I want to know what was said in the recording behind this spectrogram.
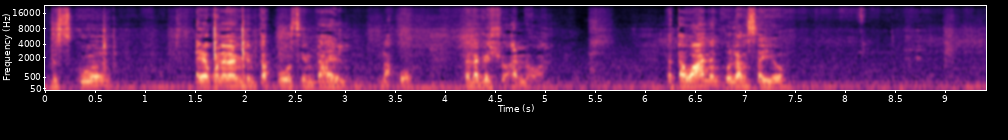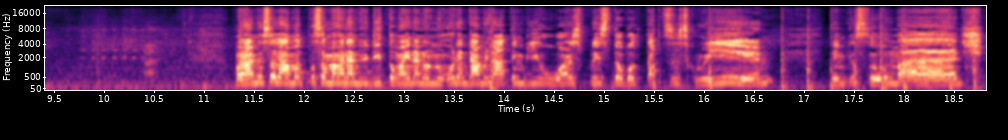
Diyos ko, ayaw ko na lang din tapusin dahil, nako, talaga siya ano, natawanan ko lang sa'yo. Maraming salamat po sa mga nandito ngayon nanonood. Ang dami nating viewers. Please double tap the screen. Thank you so much.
